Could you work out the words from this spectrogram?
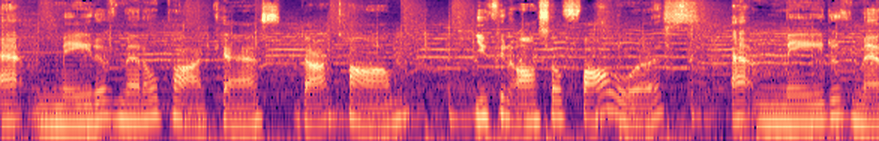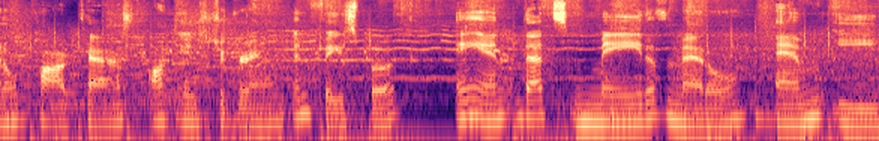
at madeofmettlepodcast.com. You can also follow us at Made of Mettle Podcast on Instagram and Facebook. And that's Made of Mettle, M E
